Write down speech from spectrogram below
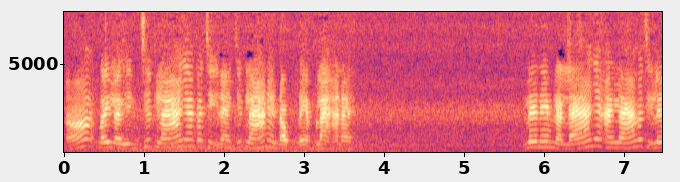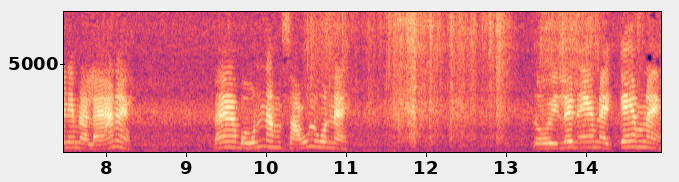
Đó đây là hình chiếc lá nhá các chị này. Chiếc lá này độc đẹp lạ này. Lên em là lá nhé ai lá các chị? Lên em là lá này. 3 4 5 6 luôn này rồi, lên em này, kem này.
